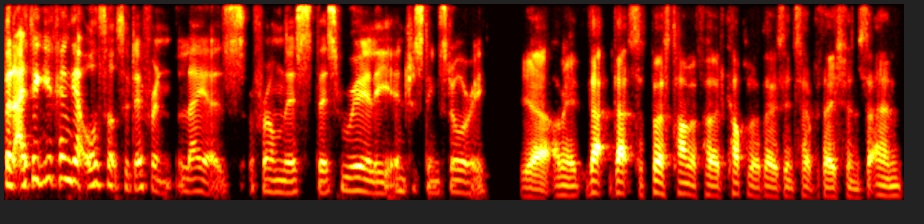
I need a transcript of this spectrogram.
but i think you can get all sorts of different layers from this this really interesting story Yeah, I mean that that's the first time I've heard a couple of those interpretations, and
